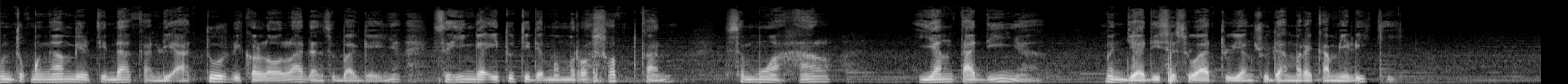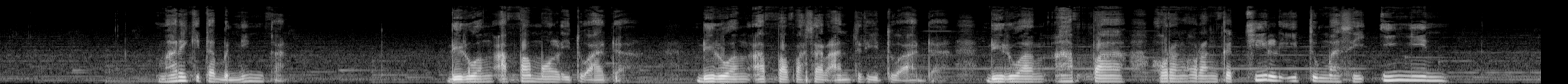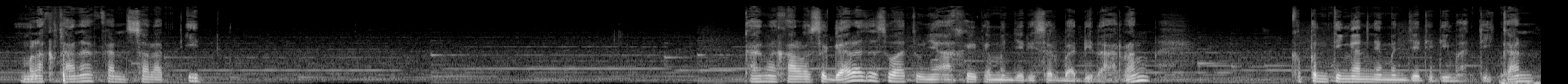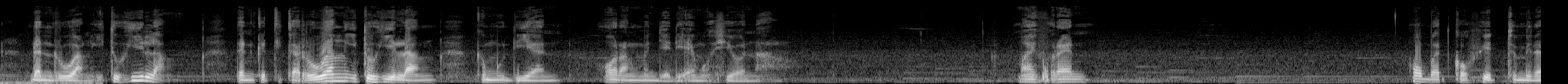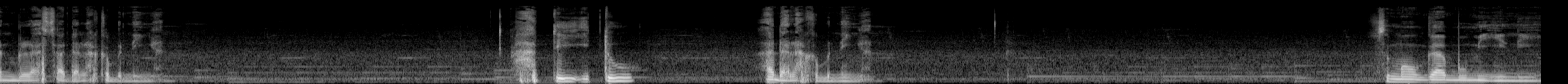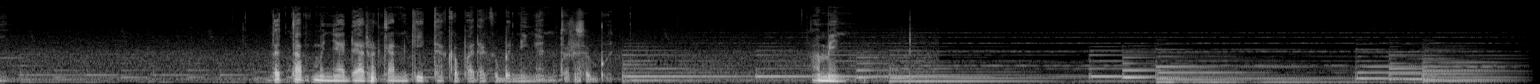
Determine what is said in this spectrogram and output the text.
untuk mengambil tindakan diatur, dikelola dan sebagainya sehingga itu tidak memerosotkan semua hal yang tadinya menjadi sesuatu yang sudah mereka miliki mari kita beningkan. Di ruang apa mall itu ada? Di ruang apa pasar antri itu ada? Di ruang apa orang-orang kecil itu masih ingin melaksanakan salat id? Karena kalau segala sesuatunya akhirnya menjadi serba dilarang, kepentingannya menjadi dimatikan, dan ruang itu hilang. Dan ketika ruang itu hilang, kemudian orang menjadi emosional. My friend, obat COVID-19 adalah kebeningan. Hati itu adalah kebeningan. Semoga bumi ini tetap menyadarkan kita kepada kebeningan tersebut. Amin.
